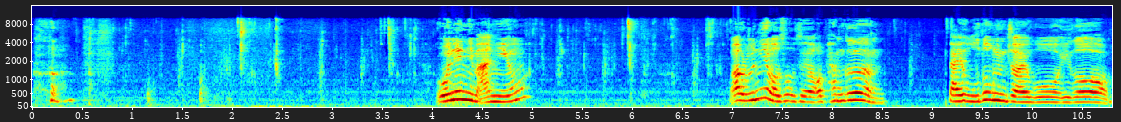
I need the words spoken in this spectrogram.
원예님 아니요? 아 루님 어서 오세요. 어, 방금 나 이거 우동인 줄 알고 이거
